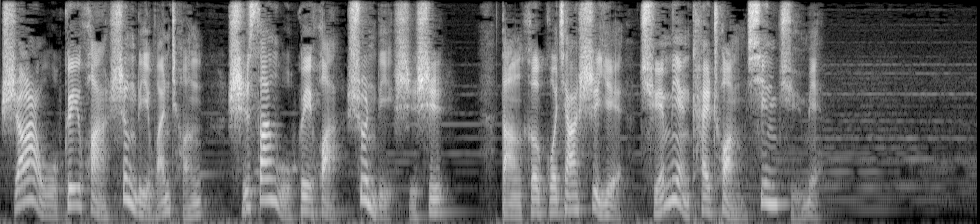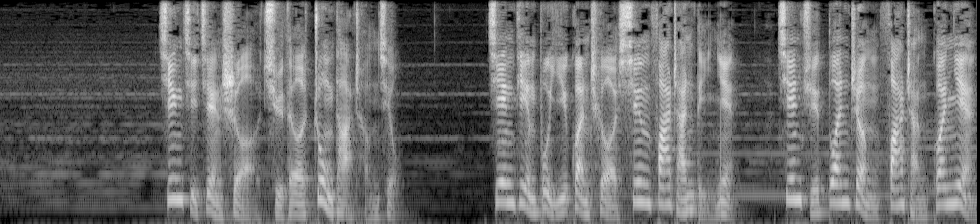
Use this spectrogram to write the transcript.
十二五”规划胜利完成，“十三五”规划顺利实施，党和国家事业全面开创新局面。经济建设取得重大成就，坚定不移贯彻新发展理念，坚决端正发展观念，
